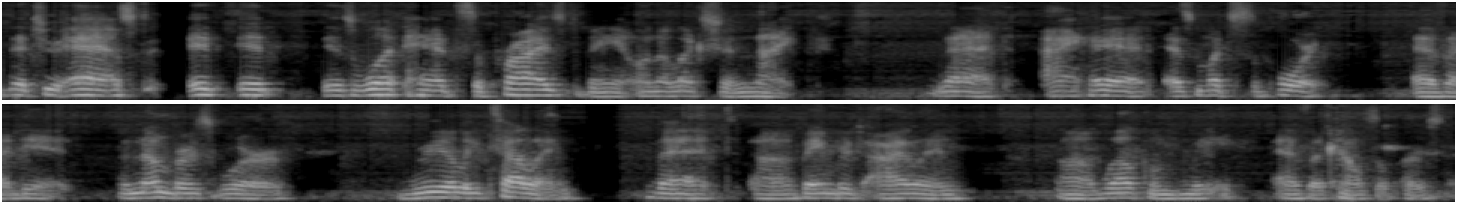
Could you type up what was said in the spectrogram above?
that you asked, it, it is what had surprised me on election night that I had as much support as I did. The numbers were really telling that uh, Bainbridge Island uh, welcomed me as a council person.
